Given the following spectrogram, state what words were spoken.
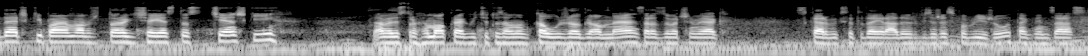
Mordeczki, powiem wam, że torek dzisiaj jest dosyć ciężki. Nawet jest trochę mokro, jak widzicie tu za mną kałuże ogromne. Zaraz zobaczymy jak skarbik sobie tu daje radę. Już widzę, że jest w pobliżu, tak więc zaraz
